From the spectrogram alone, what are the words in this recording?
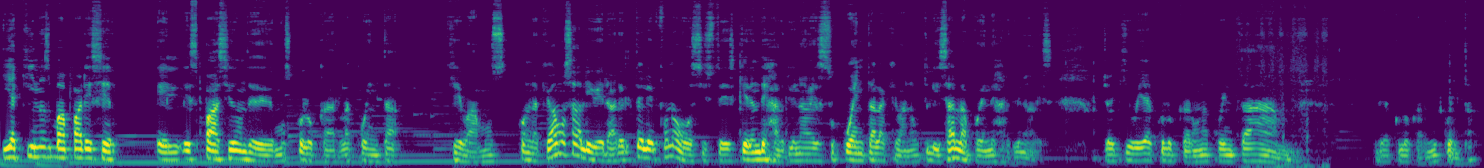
y aquí nos va a aparecer el espacio donde debemos colocar la cuenta que vamos con la que vamos a liberar el teléfono o si ustedes quieren dejar de una vez su cuenta la que van a utilizar la pueden dejar de una vez. Yo aquí voy a colocar una cuenta voy a colocar mi cuenta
